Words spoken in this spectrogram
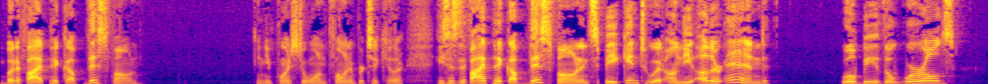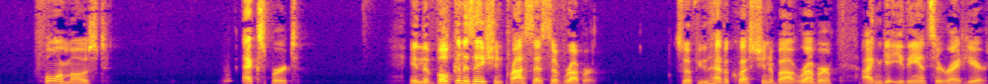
But if I pick up this phone, and he points to one phone in particular. He says, If I pick up this phone and speak into it, on the other end will be the world's foremost expert in the vulcanization process of rubber. So if you have a question about rubber, I can get you the answer right here.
